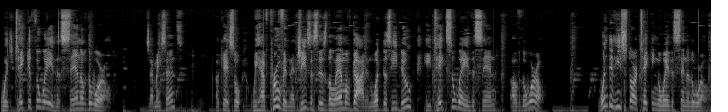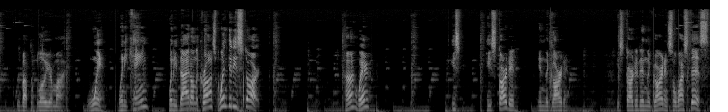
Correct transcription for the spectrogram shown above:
Which taketh away the sin of the world. Does that make sense? Okay, so we have proven that Jesus is the Lamb of God. And what does he do? He takes away the sin of the world. When did he start taking away the sin of the world? It's about to blow your mind. When? When he came? When he died on the cross? When did he start? Huh? Where? He's, he started in the garden. He started in the garden. So watch this.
